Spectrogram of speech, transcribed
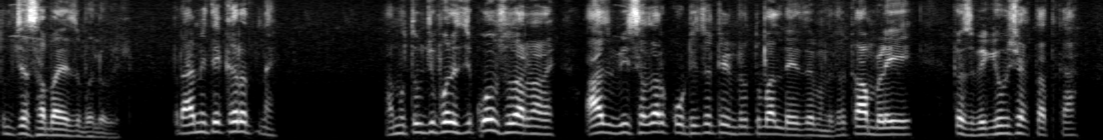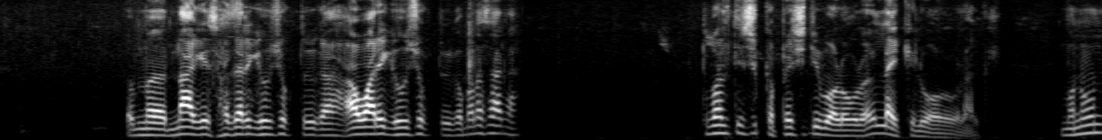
तुमच्या सभायचं भलं होईल. पण आम्ही ते करत नाही. आणि मग तुमची परिस्थिती कोण सुधारणार आहे? आज वीस हजार कोटीचं टेंडर तुम्हाला द्यायचं म्हणलं तर कांबळे कसबे घेऊ शकतात का? मग नागेश हजार घेऊ शकतोय का? आवारे घेऊ शकतोय का? मला सांगा. तुम्हाला त्याची कपॅसिटी वाढवावं लागेल लायकीला वाढवावं लागेल. म्हणून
